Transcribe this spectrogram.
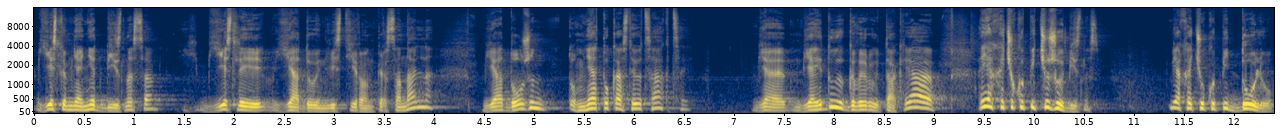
Если у меня нет бизнеса, если я доинвестирован персонально, я должен, у меня только остаются акции. Я, я иду и говорю, так, я, а я хочу купить чужой бизнес. Я хочу купить долю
